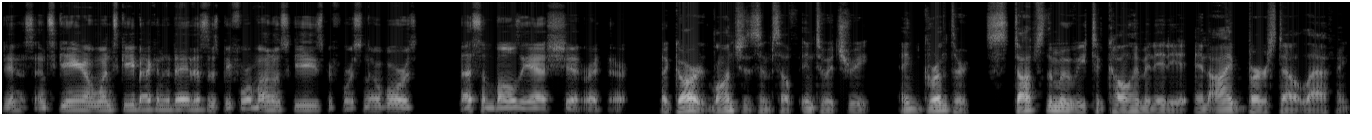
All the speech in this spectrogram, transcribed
Yes, and skiing on one ski back in the day, this is before mono skis, before snowboards. That's some ballsy ass shit right there. A guard launches himself into a tree, and Grunther stops the movie to call him an idiot, and I burst out laughing.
